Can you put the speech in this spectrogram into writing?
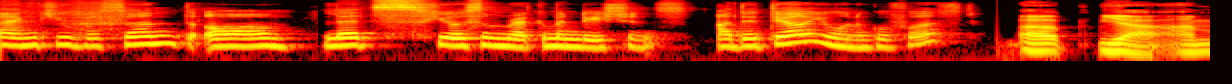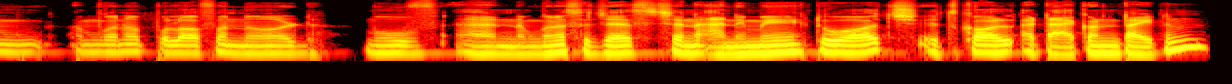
Thank you, Basant. Um, let's hear some recommendations. Aditya, you want to go first? Uh, yeah, I'm I'm gonna pull off a nerd move, and I'm gonna suggest an anime to watch. It's called Attack on Titan.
